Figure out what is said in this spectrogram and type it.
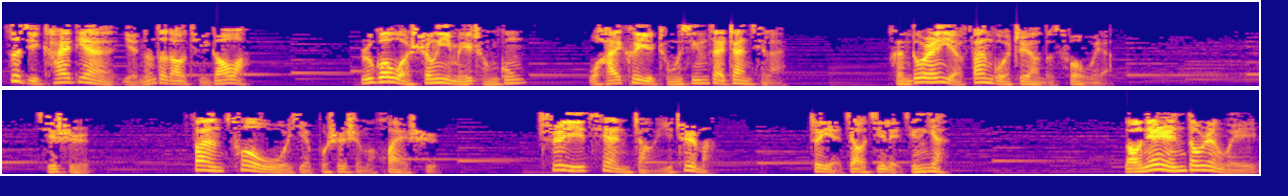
自己开店也能得到提高啊。如果我生意没成功，我还可以重新再站起来。很多人也犯过这样的错误呀。其实，犯错误也不是什么坏事，吃一堑长一智嘛。这也叫积累经验。老年人都认为，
